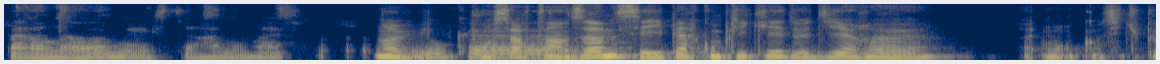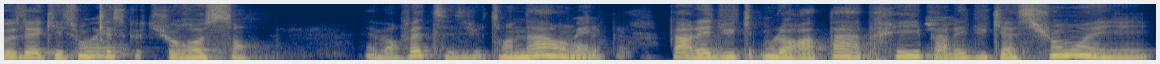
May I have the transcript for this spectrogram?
pas un homme, etc. Bon, bref. Donc, pour certains euh, hommes, c'est hyper compliqué de dire, si tu poses la question, qu'est-ce que tu ressens? Et eh ben, En fait, tu en as, on ne leur a pas appris par l'éducation. Et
